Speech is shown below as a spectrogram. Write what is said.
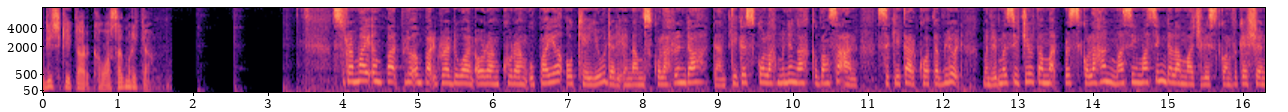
di sekitar kawasan mereka. Seramai 44 graduan orang kurang upaya OKU dari enam sekolah rendah dan tiga sekolah menengah kebangsaan sekitar Kota Belud menerima sijil tamat persekolahan masing-masing dalam Majlis Convocation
